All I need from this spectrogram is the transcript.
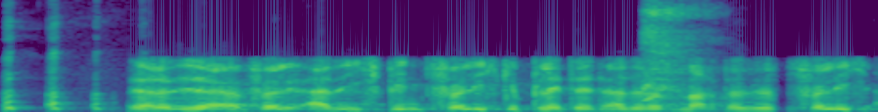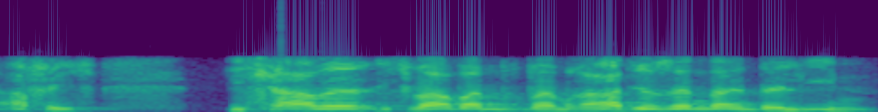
ja, das ist ja völlig, also ich bin völlig geplättet. Also das macht das ist völlig affig. Ich habe, ich war beim beim Radiosender in Berlin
